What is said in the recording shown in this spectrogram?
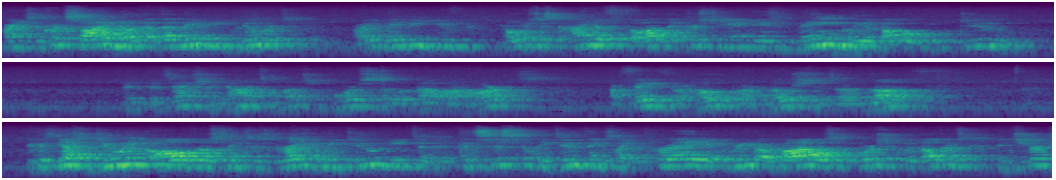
All right, as a quick side note, that, that may be newer to you. Right? Maybe you've always just kind of thought that Christianity is mainly about what we do. But, but it's actually not. It's much more so about our hearts, our faith, our hope, our emotions, our love. Because, yes, doing all those things is great, and we do need to consistently do things like pray and read our Bibles and worship with others in church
